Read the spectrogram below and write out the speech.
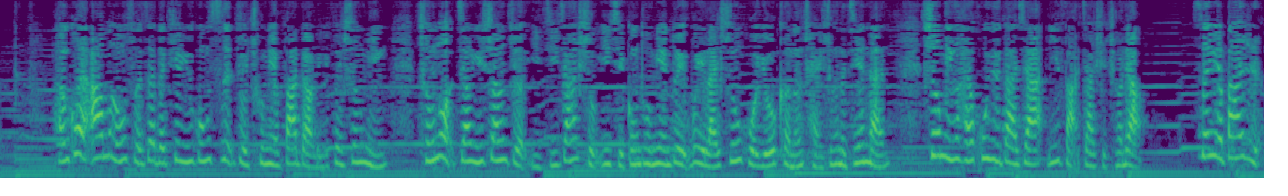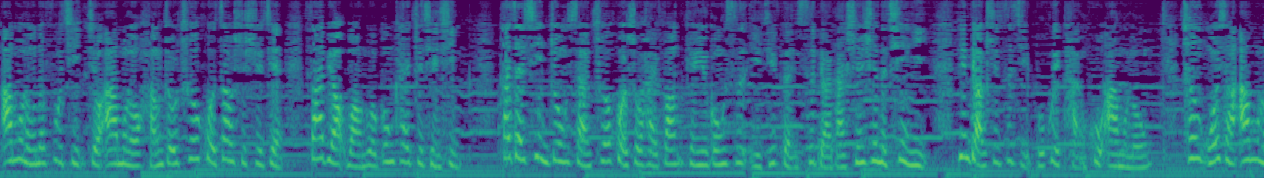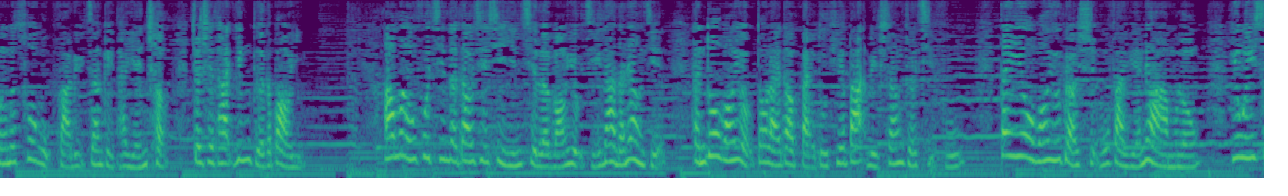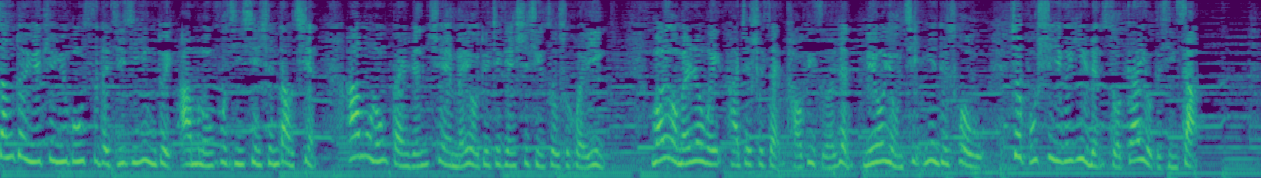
很快，阿姆隆所在的天娱公司就出面发表了一份声明，承诺将与伤者以及家属一起共同面对未来生活有可能产生的艰难。声明还呼吁大家依法驾驶车辆。三月八日，阿姆隆的父亲就阿姆隆杭州车祸肇事事件发表网络公开致歉信。他在信中向车祸受害方天娱公司以及粉丝表达深深的歉意，并表示自己不会袒护阿姆隆，称我想阿姆隆的错误，法律将给他严惩，这是他应得的报应。阿姆龙父亲的道歉信引起了网友极大的谅解，很多网友都来到百度贴吧为伤者祈福。但也有网友表示无法原谅阿姆龙，因为相对于天娱公司的积极应对，阿姆龙父亲现身道歉，阿姆龙本人却没有对这件事情做出回应。网友们认为他这是在逃避责任，没有勇气面对错误，这不是一个艺人所该有的形象。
